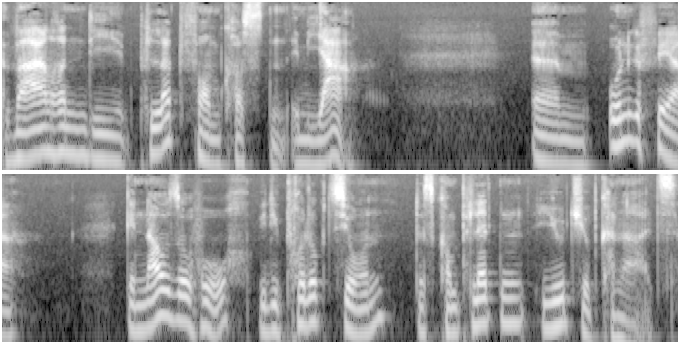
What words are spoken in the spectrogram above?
waren die Plattformkosten im Jahr ähm, ungefähr genauso hoch wie die Produktion des kompletten YouTube-Kanals.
